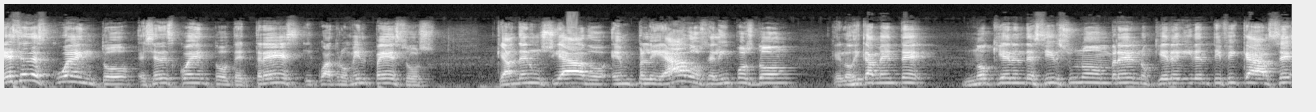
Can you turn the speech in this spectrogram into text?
Ese descuento, ese descuento de 3 y 4 mil pesos que han denunciado empleados del impostón, que lógicamente no quieren decir su nombre, no quieren identificarse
